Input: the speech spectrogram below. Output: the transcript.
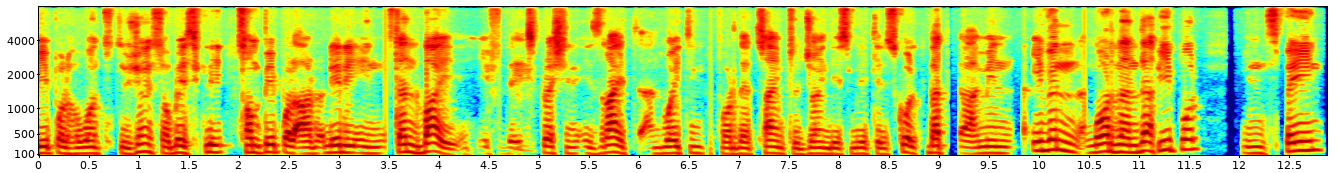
people who want to join. So basically, some people are really in standby, if the Hmm. expression is right, and waiting for their time to join this military school. But I mean, even more than that, people in Spain,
